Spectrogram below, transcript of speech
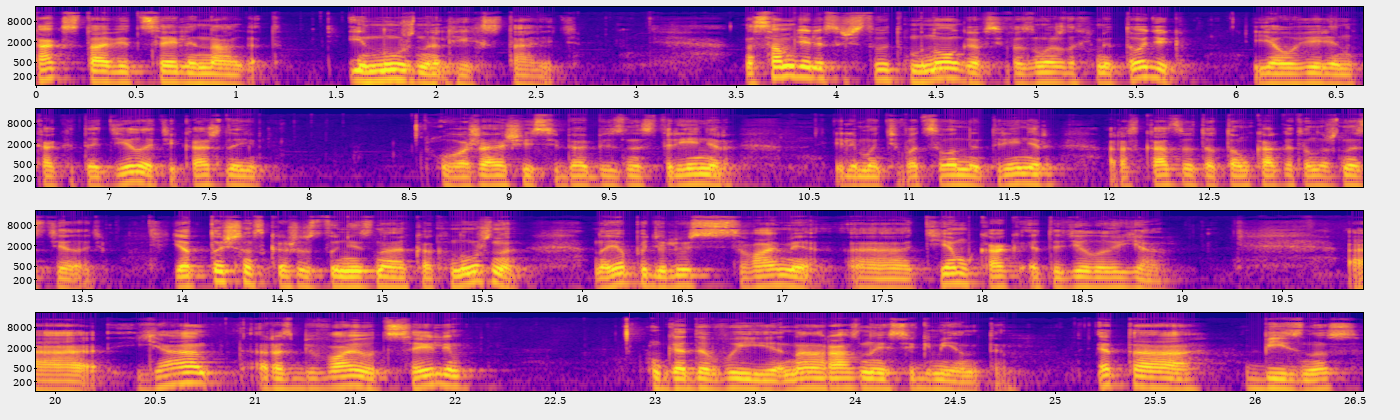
как ставить цели на год и нужно ли их ставить. На самом деле существует много всевозможных методик, я уверен, как это делать, и каждый уважающий себя бизнес-тренер или мотивационный тренер рассказывает о том, как это нужно сделать. Я точно скажу, что не знаю, как нужно, но я поделюсь с вами э, тем, как это делаю я. Э, я разбиваю цели годовые на разные сегменты. Это бизнес,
